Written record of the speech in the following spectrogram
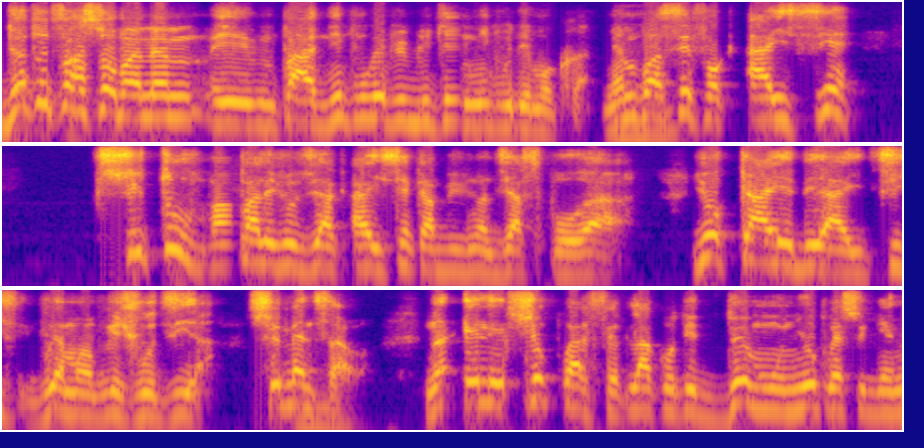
De tout fason, mwen mèm, pa ni pou republiken, ni pou demokrate. Mèm mwen se fok Haitien, sütou, mwen pale jodi ak Haitien ka biv nan diaspora, yo ka ede Haiti, vwèman vre jodi ya, semen sa wè. Nan eleksyon pou al fèt la kote de moun yo preswe gen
